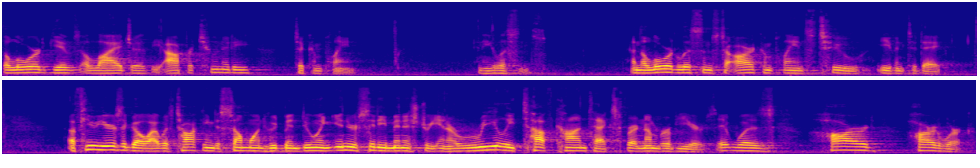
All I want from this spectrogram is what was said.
The Lord gives Elijah the opportunity to complain, and he listens. And the Lord listens to our complaints too, even today. A few years ago, I was talking to someone who'd been doing inner city ministry in a really tough context for a number of years. It was hard, hard work.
